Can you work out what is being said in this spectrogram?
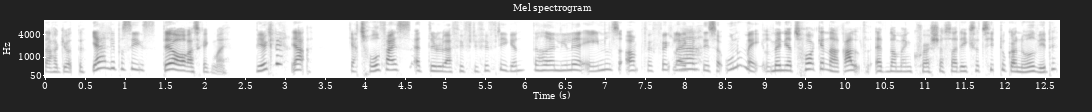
der har gjort det. Ja, lige præcis. Det overrasker ikke mig. Virkelig? Ja. Jeg troede faktisk, at det ville være 50-50 igen. Det havde jeg en lille anelse om, for jeg føler Ja. ikke, at det er så unormalt. Men jeg tror generelt, at når man crusher, så er det ikke så tit, du gør noget ved det.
